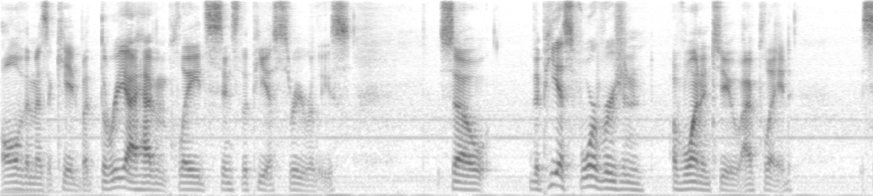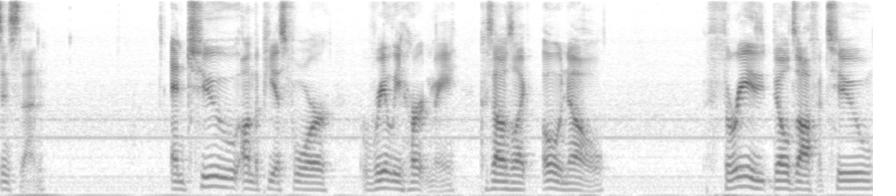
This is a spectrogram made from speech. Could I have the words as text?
all of them as a kid but 3 i haven't played since the ps3 release. So the ps4 version of 1 and 2 i've played since then. And 2 on the ps4 really hurt me because i was like oh no. 3 builds off of 2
